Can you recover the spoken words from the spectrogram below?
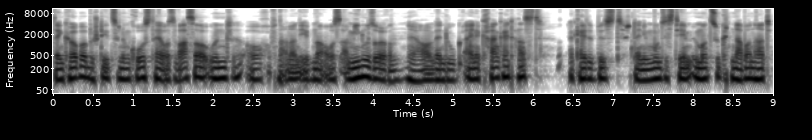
dein Körper besteht zu einem Großteil aus Wasser und auch auf einer anderen Ebene aus Aminosäuren. Ja, wenn du eine Krankheit hast, erkältet bist, dein Immunsystem immer zu knabbern hat,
